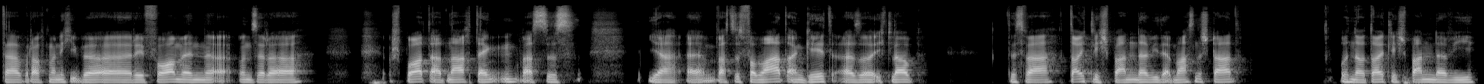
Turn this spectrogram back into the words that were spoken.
Da braucht man nicht über Reformen äh, unserer Sportart nachdenken, was das, ja, ähm, was das Format angeht. Also ich glaube, das war deutlich spannender wie der Massenstart und auch deutlich spannender wie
